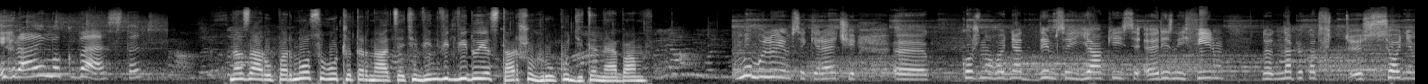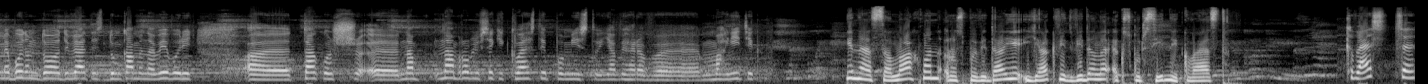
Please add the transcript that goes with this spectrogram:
і граємо квести. Назару Парносову 14. Він відвідує старшу групу Діти неба. Ми малюємо всякі речі. Кожного дня дивимося якийсь е, різний фільм. Наприклад, в- е, сьогодні ми будемо додивлятися думками на виворіть. Е, Також нам, нам роблять всякі квести по місту. Я виграв магнітик. Інеса Лахман розповідає, як відвідала екскурсійний квест. Квест це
